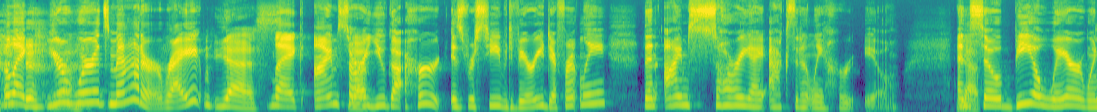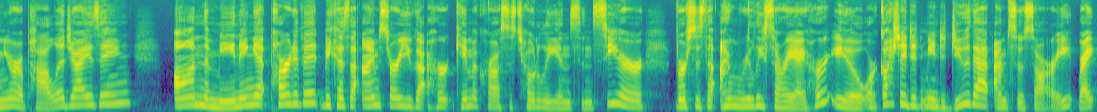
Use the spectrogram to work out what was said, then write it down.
But like your yeah. words matter, right? Yes. Like I'm sorry yep. you got hurt is received very differently than I'm sorry I accidentally hurt you. And yep. so be aware when you're apologizing on the meaning it part of it because the I'm sorry you got hurt came across as totally insincere versus the I'm really sorry I hurt you or gosh I didn't mean to do that I'm so sorry right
